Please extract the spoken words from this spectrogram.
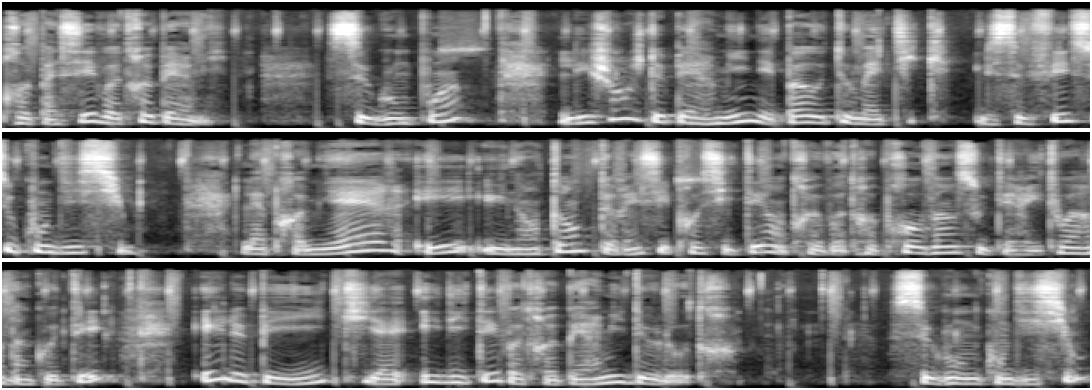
repasser votre permis. Second point, l'échange de permis n'est pas automatique, il se fait sous conditions. La première est une entente de réciprocité entre votre province ou territoire d'un côté et le pays qui a édité votre permis de l'autre. Seconde condition,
